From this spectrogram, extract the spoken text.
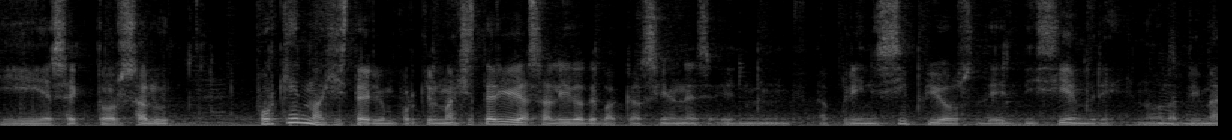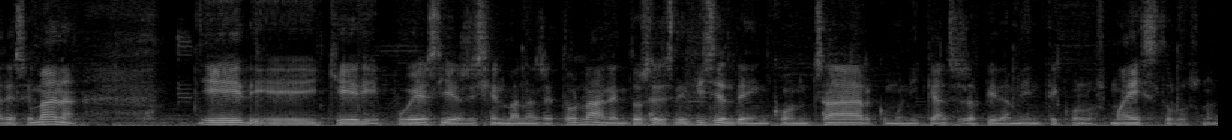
y el sector salud. ¿Por qué el magisterio? Porque el magisterio ya ha salido de vacaciones a principios de diciembre, ¿no? la primera semana, y que pues ya recién van a retornar, entonces es difícil de encontrar, comunicarse rápidamente con los maestros. ¿no?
